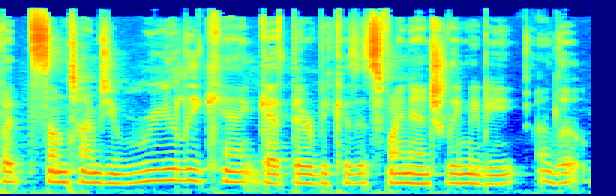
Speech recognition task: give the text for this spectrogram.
but sometimes you really can't get there because it's financially maybe a little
